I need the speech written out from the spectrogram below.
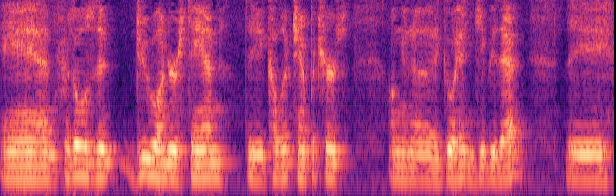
And for those that do understand the color temperatures, I'm going to go ahead and give you that. The,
